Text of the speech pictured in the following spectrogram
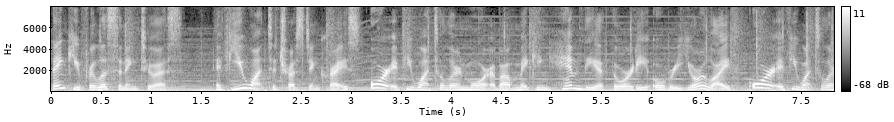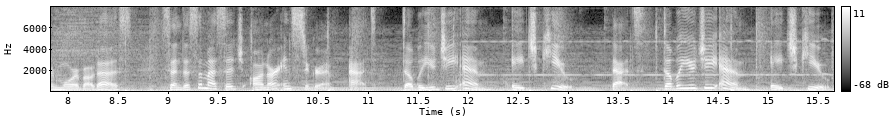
Thank you for listening to us. If you want to trust in Christ, or if you want to learn more about making Him the authority over your life, or if you want to learn more about us, send us a message on our Instagram at WGMHQ. That's WGMHQ.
